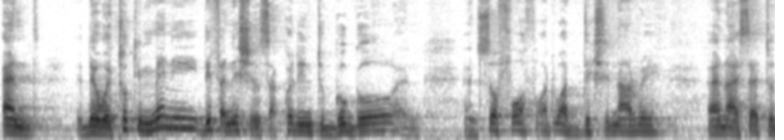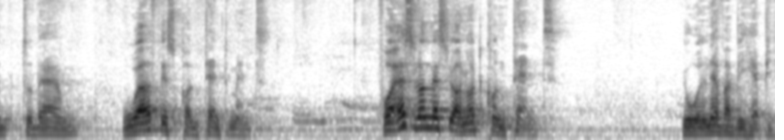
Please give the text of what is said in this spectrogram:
And they were talking many definitions according to Google and, and so forth, what, what dictionary. And I said to, to them, wealth is contentment. For as long as you are not content, you will never be happy.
